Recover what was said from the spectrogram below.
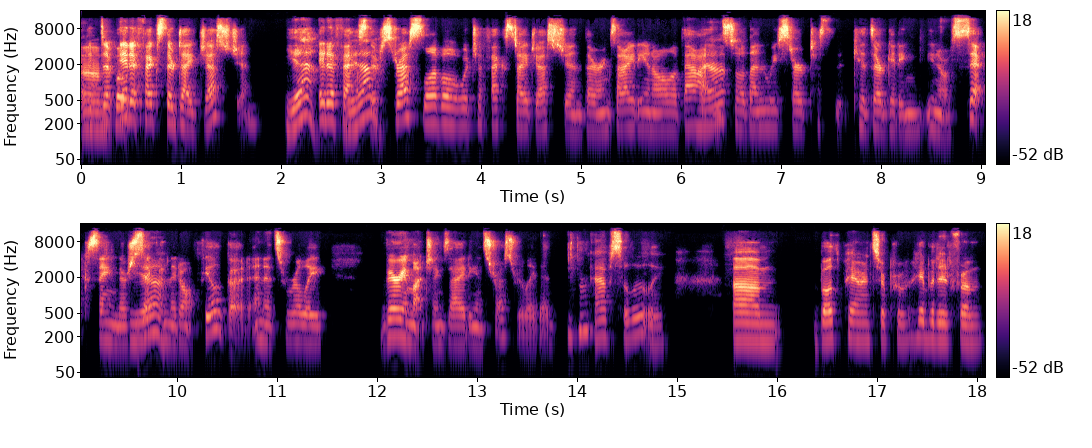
Um, it, but, it, affects their digestion. Yeah. It affects yeah. their stress level, which affects digestion, their anxiety, and all of that. Yeah. And so then we start to, kids are getting, you know, sick, saying they're yeah. sick and they don't feel good. And it's really very much anxiety and stress related. Mm-hmm. Absolutely. Um, both parents are prohibited from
